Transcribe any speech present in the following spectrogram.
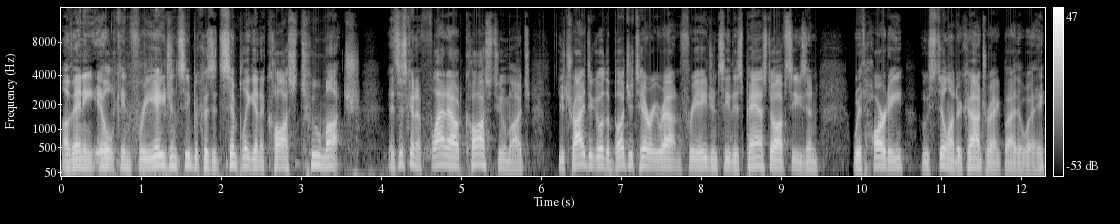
of any ilk in free agency because it's simply going to cost too much. It's just going to flat out cost too much. You tried to go the budgetary route in free agency this past offseason with Harty, who's still under contract, by the way,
